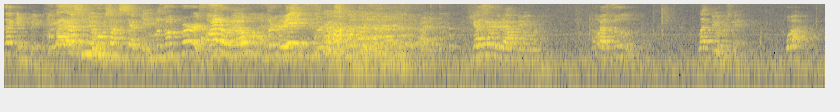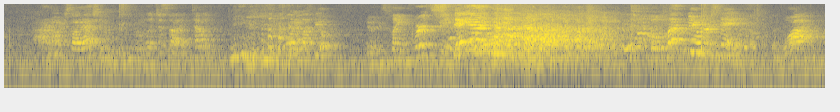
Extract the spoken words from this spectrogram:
second base? I'm not asking you who's on second. Who was on first? I don't know. Third base. You guys got a good outfield. Oh, absolutely. Left fielder's name. Why? I don't know. I just thought I'd ask you. Well, I just thought I'd tell you. Playing left field. Who's playing first base? Stay on the left fielder's name. Why?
